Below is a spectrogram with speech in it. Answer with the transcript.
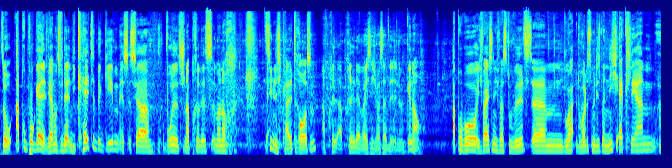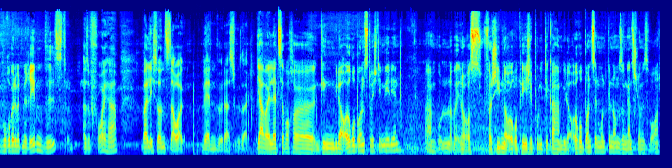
So, apropos Geld, wir haben uns wieder in die Kälte begeben. Es ist ja, obwohl es schon April ist, immer noch ziemlich kalt draußen. April, April, der weiß nicht, was er will, ne? Genau. Apropos, ich weiß nicht, was du willst. Ähm, du, du wolltest mir diesmal nicht erklären, worüber du mit mir reden willst. Also vorher, weil ich sonst sauer werden würde, hast du gesagt. Ja, weil letzte Woche gingen wieder Eurobonds durch die Medien. Ja, aus verschiedene europäische Politiker haben wieder Eurobonds in den Mund genommen, so ein ganz schlimmes Wort.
